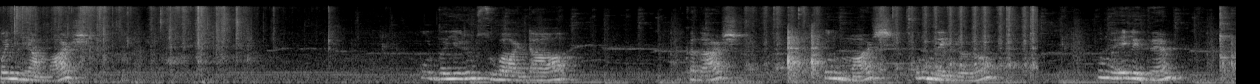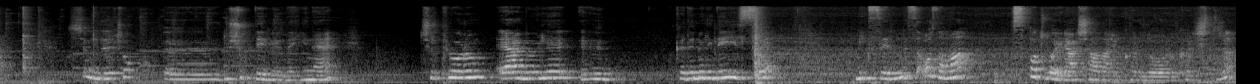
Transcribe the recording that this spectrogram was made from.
Vanilyam var. Burada yarım su bardağı kadar unum var. Unumu da eliyorum. Bunu eledim. Şimdi çok e, düşük devirde yine çırpıyorum. Eğer böyle e, kademeli değilse mikseriniz o zaman spatula ile aşağıdan yukarı doğru karıştırın.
